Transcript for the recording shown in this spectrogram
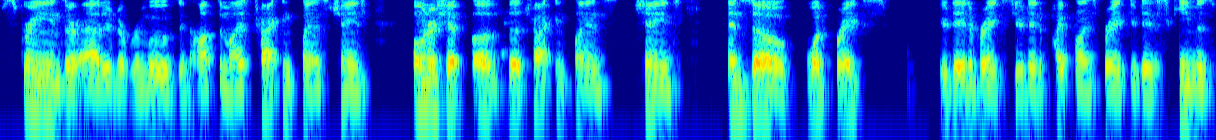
screens are added or removed, and optimized tracking plans change. Ownership of the tracking plans change. And so, what breaks your data breaks, your data pipelines break, your data schemas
